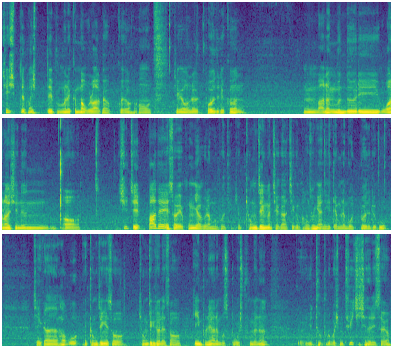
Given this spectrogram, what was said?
70대, 80대 부분에 금방 올라가고요. 어, 제가 오늘 보여드릴 건, 음, 많은 분들이 원하시는, 어, 실제 바데에서의 공략을 한번 보여드릴게요. 경쟁은 제가 지금 방송이 아니기 때문에 못 보여드리고, 제가 하고, 경쟁에서, 경쟁전에서 게임 플레이하는 모습 보고 싶으면은, 그 유튜브로 보시면 트위치 채널이 있어요.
